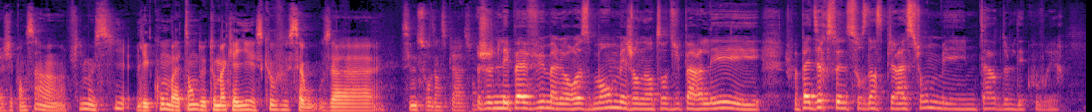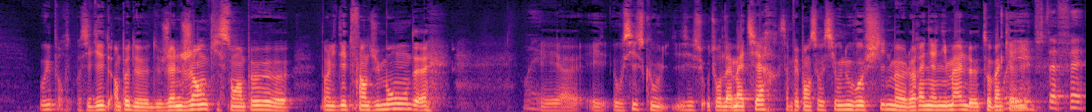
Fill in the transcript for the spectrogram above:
j'ai pensé à un film aussi, Les combattants de Thomas Caillet. Est-ce que ça vous a... C'est une source d'inspiration? Je ne l'ai pas vu malheureusement, mais j'en ai entendu parler et je peux pas dire que ce soit une source d'inspiration, mais il me tarde de le découvrir. Oui, pour, pour dire un peu de, de, jeunes gens qui sont un peu dans l'idée de fin du monde euh, et, aussi ce que vous disiez autour de la matière, ça me fait penser aussi au nouveau film Le règne animal de Thomas Oui, tout à fait.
